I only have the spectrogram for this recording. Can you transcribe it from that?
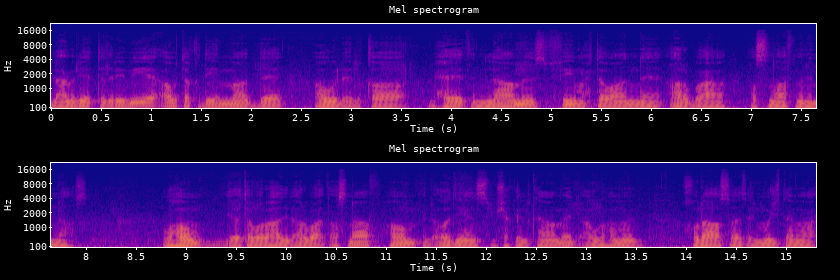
العملية التدريبية أو تقديم مادة أو الإلقاء بحيث نلامس في محتوانا أربعة أصناف من الناس. وهم يعتبروا هذه الأربعة أصناف هم الأودينس بشكل كامل أو هم خلاصة المجتمع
